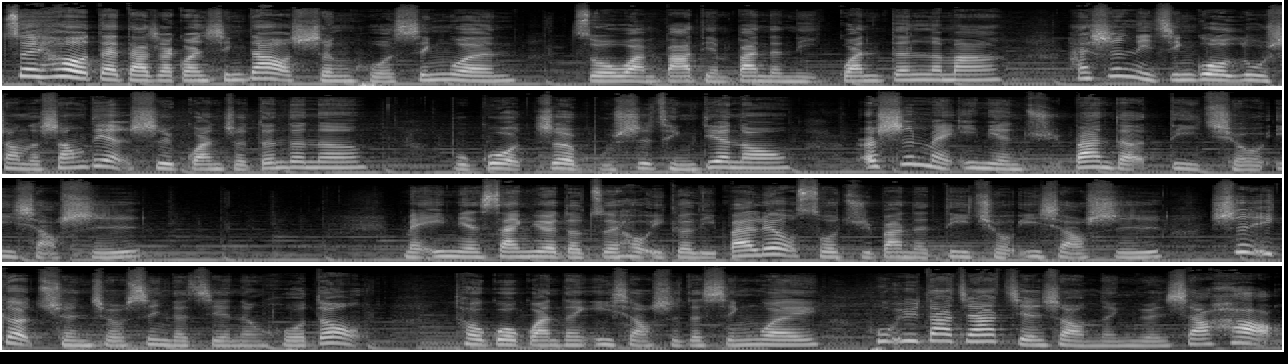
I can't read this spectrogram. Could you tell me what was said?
最后带大家关心到生活新闻：昨晚八点半的你关灯了吗？还是你经过路上的商店是关着灯的呢？不过这不是停电哦，而是每一年举办的地球一小时。每一年三月的最后一个礼拜六所举办的地球一小时，是一个全球性的节能活动，透过关灯一小时的行为，呼吁大家减少能源消耗。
